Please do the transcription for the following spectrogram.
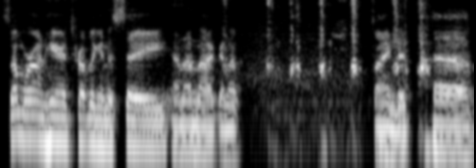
somewhere on here. It's probably going to say, and I'm not going to find it. Uh,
